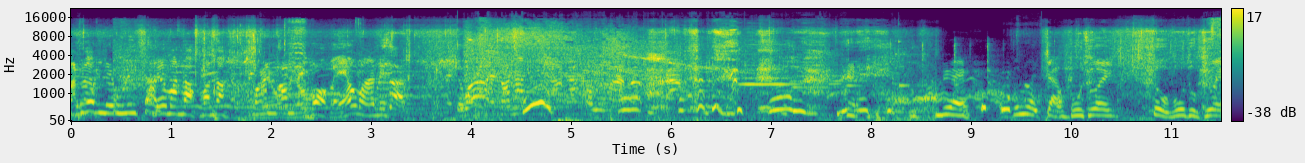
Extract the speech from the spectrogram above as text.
มันเร็วเลยสัตว์เร็วมันว่ะมันว่ะมันมันบอกแล้วมันเลยสัตว์แต่ว่าเหนื่อยเหนื่อยจากผู้ช่วยสู่ผู้ถูกช่วย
